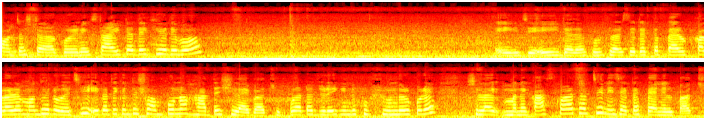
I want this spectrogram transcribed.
পঞ্চাশ টাকা করে। নেক্সট আইটা দেখিয়ে দেবো। এই যে এইটা দেখো ফার্স্ট এটা একটা প্যারট কালারের মধ্যে রয়েছে। এটাতে কিন্তু সম্পূর্ণ হাতে সেলাই পাচ্ছ। পুরোটা জুড়ে কিন্তু খুব সুন্দর করে সেলাই মানে কাজ করা থাকছে নিচে একটা প্যানেল পাচ্ছ।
